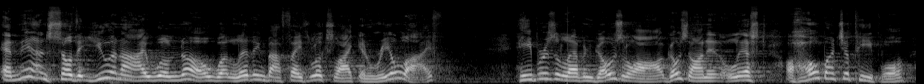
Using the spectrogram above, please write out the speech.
And then, so that you and I will know what living by faith looks like in real life, Hebrews 11 goes, along, goes on and lists a whole bunch of people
